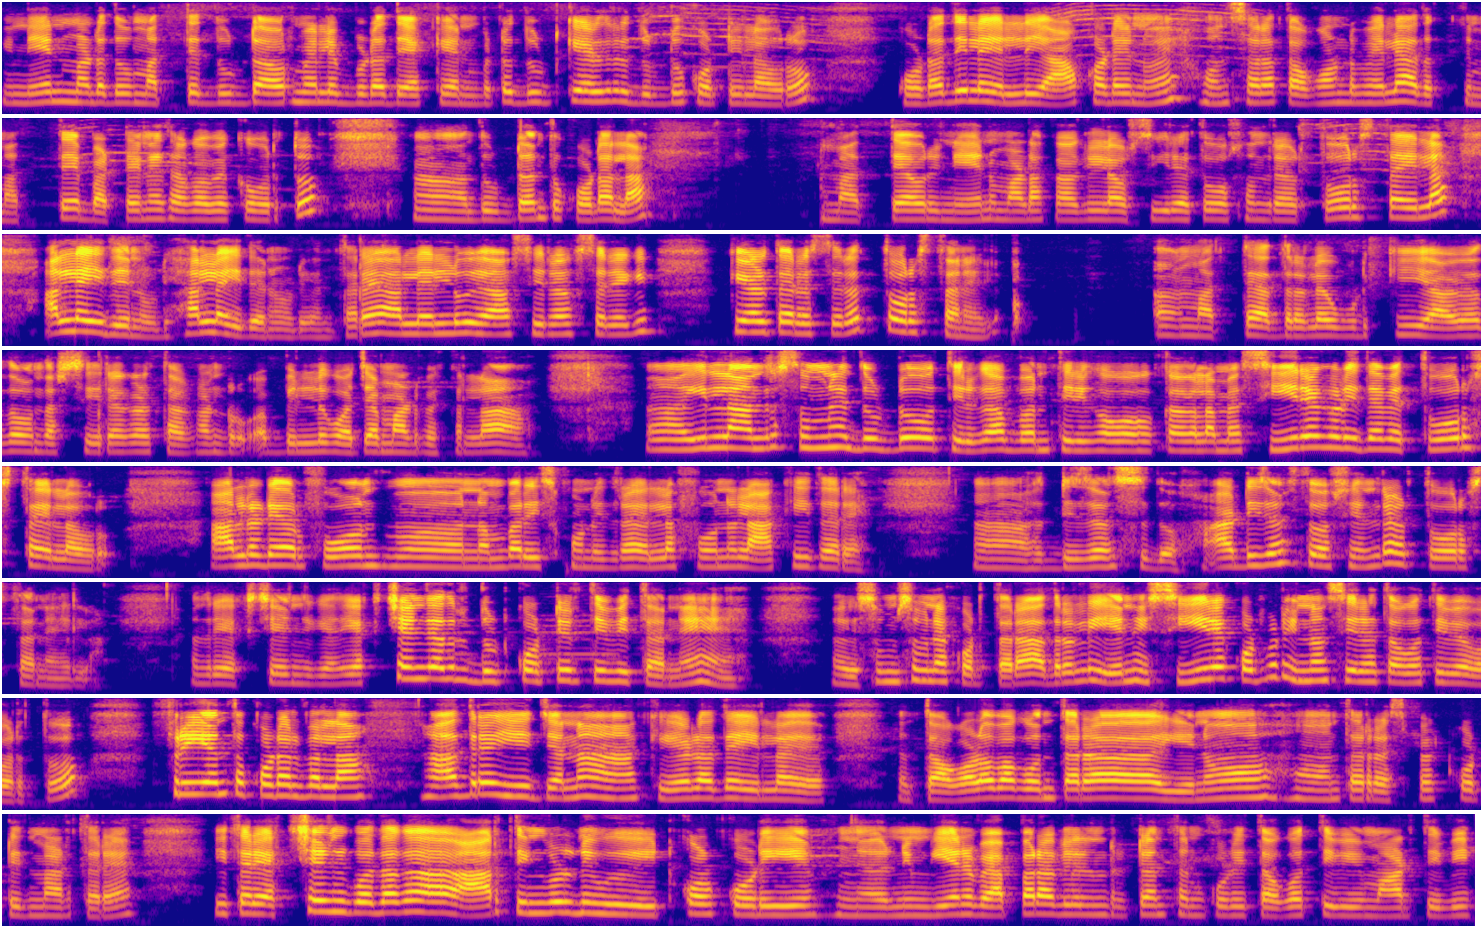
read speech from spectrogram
ಇನ್ನೇನು ಮಾಡೋದು? ಮತ್ತೆ ದುಡ್ಡು ಅವ್ರ ಮೇಲೆ ಬಿಡೋದು ಯಾಕೆ ಅಂದ್ಬಿಟ್ಟು ದುಡ್ಡು ಕೇಳಿದ್ರೆ ದುಡ್ಡು ಕೊಟ್ಟಿಲ್ಲ ಅವರು. ಕೊಡೋದಿಲ್ಲ ಎಲ್ಲಿ, ಯಾವ ಕಡೆನೂ. ಒಂದು ಸಲ ತೊಗೊಂಡ ಮೇಲೆ ಅದಕ್ಕೆ ಮತ್ತೆ ಬಟ್ಟೆನೇ ತಗೋಬೇಕು ಹೊರತು. ದುಡ್ಡಂತೂ ಕೊಡಲ್ಲ. ಮತ್ತೆ ಅವ್ರು ಇನ್ನೇನು ಮಾಡೋಕ್ಕಾಗಲಿಲ್ಲ. ಅವ್ರು ಸೀರೆ ತೋರಿಸಂದ್ರೆ ಅವ್ರು ತೋರಿಸ್ತಾ ಇಲ್ಲ. ಅಲ್ಲೇ ಇದೆ ನೋಡಿ, ಅಲ್ಲೇ ಇದೆ ನೋಡಿ ಅಂತಾರೆ. ಅಲ್ಲೆಲ್ಲೂ ಯಾವ ಸೀರೆ ಸರಿಯಾಗಿ ಕೇಳ್ತಾರೆ ಸೀರೆ ತೋರಿಸ್ತಾನೆ ಇಲ್ಲ. ಮತ್ತೆ ಅದರಲ್ಲೇ ಹುಡುಕಿ ಯಾವ್ಯಾವುದೋ ಒಂದಷ್ಟು ಸೀರೆಗಳು ತಗೊಂಡ್ರು, ಆ ಬಿಲ್ಲಿಗೆ ವಜಾ ಮಾಡಬೇಕಲ್ಲ. ಇಲ್ಲ ಅಂದರೆ ಸುಮ್ಮನೆ ದುಡ್ಡು ತಿರ್ಗಾ ಬಂದು ತಿರ್ಗಾ ಹೋಗೋಕ್ಕಾಗಲ್ಲ. ಆಮೇಲೆ ಸೀರೆಗಳಿದ್ದಾವೆ ತೋರಿಸ್ತಾ ಇಲ್ಲ ಅವರು. ಆಲ್ರೆಡಿ ಅವ್ರು ಫೋನ್ ನಂಬರ್ ಇಸ್ಕೊಂಡಿದ್ರೆ, ಎಲ್ಲ ಫೋನಲ್ಲಿ ಹಾಕಿದ್ದಾರೆ ಡಿಸೈನ್ಸ್ದು. ಆ ಡಿಸೈನ್ಸ್ ತೋರಿಸಿ ಅಂದರೆ ಅವ್ರು ತೋರಿಸ್ತಾನೆ ಇಲ್ಲ. ಅಂದರೆ ಎಕ್ಸ್ಚೇಂಜ್ಗೆ ಎಕ್ಸ್ಚೇಂಜ್ ಆದರೂ ದುಡ್ಡು ಕೊಟ್ಟಿರ್ತೀವಿ ತಾನೇ. ಸುಮ್ಮ ಸುಮ್ಮನೆ ಕೊಡ್ತಾರೆ? ಅದರಲ್ಲಿ ಏನು ಸೀರೆ ಕೊಟ್ಬಿಟ್ಟು ಇನ್ನೊಂದು ಸೀರೆ ತೊಗೋತೀವಿ ಹೊರತು. ಫ್ರೀ ಅಂತ ಕೊಡಲ್ವಲ್ಲ? ಆದರೆ ಈ ಜನ ಕೇಳೋದೇ ಇಲ್ಲ. ತಗೊಳ್ಳೋವಾಗ ಒಂಥರ ಏನೋ ಒಂಥರ ರೆಸ್ಪೆಕ್ಟ್ ಕೊಟ್ಟಿದ್ದು ಮಾಡ್ತಾರೆ. ಈ ಥರ ಎಕ್ಸ್ಚೇಂಜ್ಗೆ ಹೋದಾಗ ಆರು ತಿಂಗಳು ನೀವು ಇಟ್ಕೊಂಡು ಕೊಡಿ ನಿಮ್ಗೆ ಏನು ವ್ಯಾಪಾರ ಆಗಲಿಲ್ಲ ರಿಟರ್ನ್ ತಂದುಕೊಡಿ. ತೊಗೋತೀವಿ, ಮಾಡ್ತೀವಿ.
